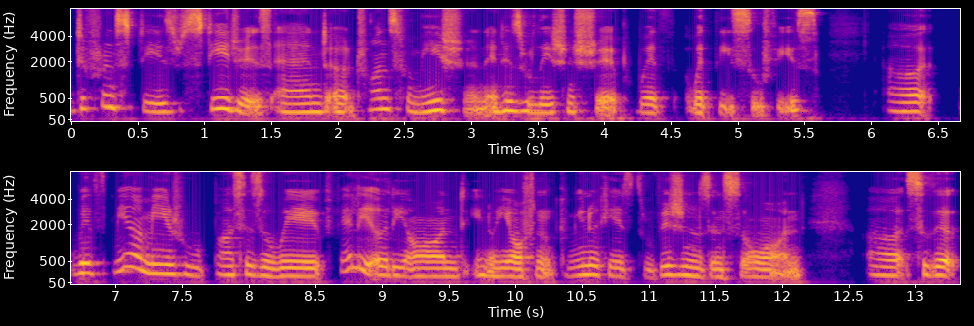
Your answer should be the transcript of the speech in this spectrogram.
different stage, stages and uh, transformation in his relationship with with these Sufis. Uh, with Mian Mir, who passes away fairly early on, you know, he often communicates through visions and so on. Uh, so the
